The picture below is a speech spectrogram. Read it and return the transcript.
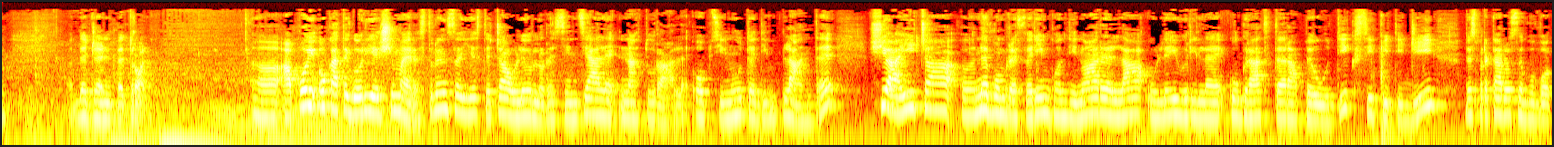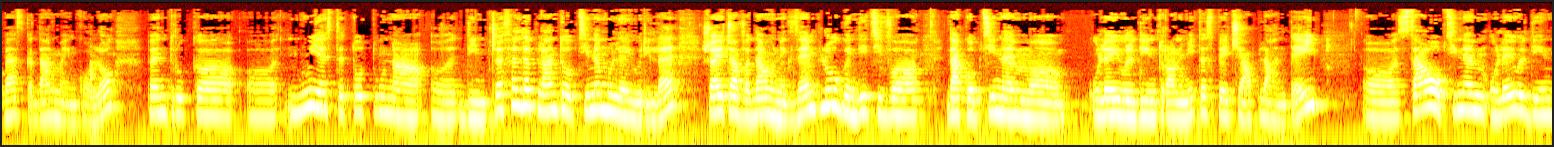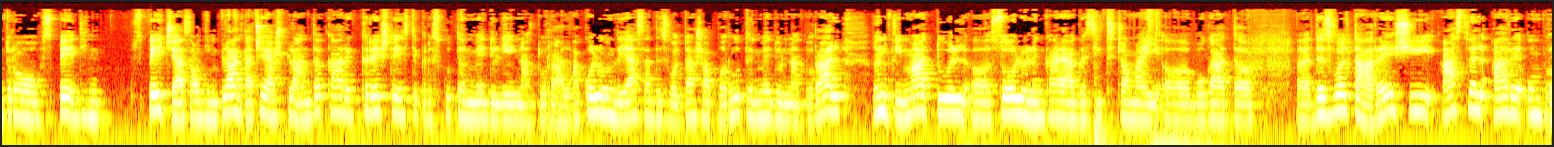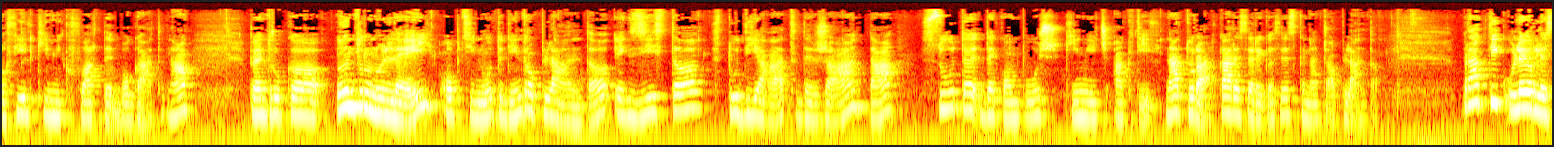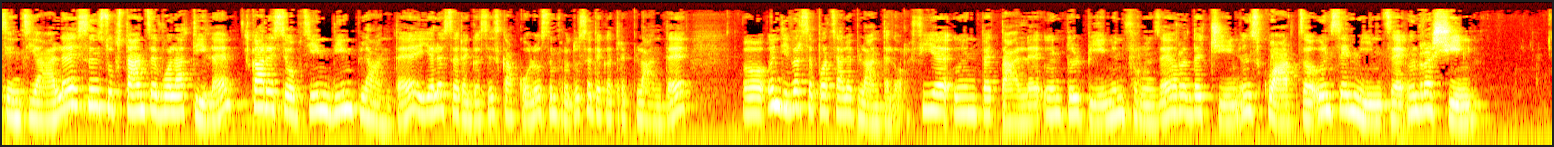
de gen petrol. Uh, apoi, o categorie și mai restrânsă este cea a uleiurilor esențiale naturale, obținute din plante. Și aici uh, ne vom referi în continuare la uleiurile cu grad terapeutic, CPTG, despre care o să vă vorbească Dan mai încolo, pentru că uh, nu este tot una uh, din ce fel de plante obținem uleiurile. Și aici vă dau un exemplu, gândiți-vă dacă obținem uh, uleiul dintr-o anumită specie a plantei uh, sau obținem uleiul dintr-o spe- din specia sau din planta, aceeași plantă care crește, este crescută în mediul ei natural. Acolo unde ea s-a dezvoltat și a apărut în mediul natural, în climatul, uh, solul în care a găsit cea mai uh, bogată uh, dezvoltare și astfel are un profil chimic foarte bogat. Da? Pentru că într-un ulei obținut dintr-o plantă există studiat deja da, sute de compuși chimici activi, naturali, care se regăsesc în acea plantă. Practic, uleiurile esențiale sunt substanțe volatile care se obțin din plante, ele se regăsesc acolo, sunt produse de către plante uh, în diverse părți ale plantelor, fie în petale, în tulpini, în frunze, în rădăcini, în scoarță, în semințe, în rășini.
